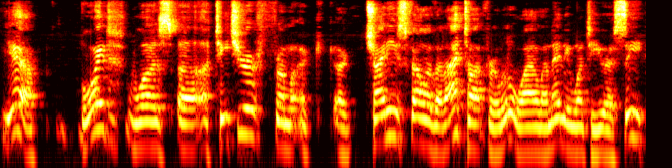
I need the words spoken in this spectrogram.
Yeah, Boyd was uh, a teacher from a, a, Chinese fellow that I taught for a little while, and then he went to USC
